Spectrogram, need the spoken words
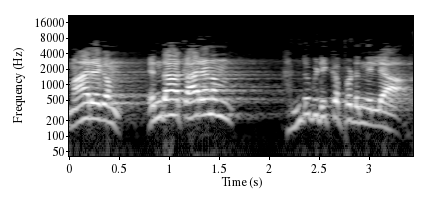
മാരകം. എന്താ കാരണം? കണ്ടുപിടിക്കപ്പെടുന്നില്ല.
